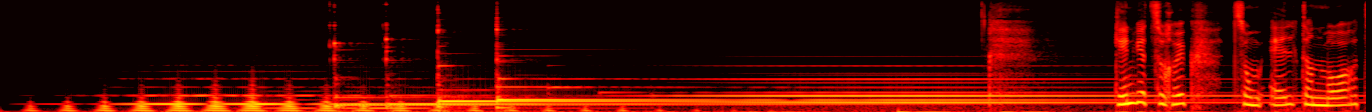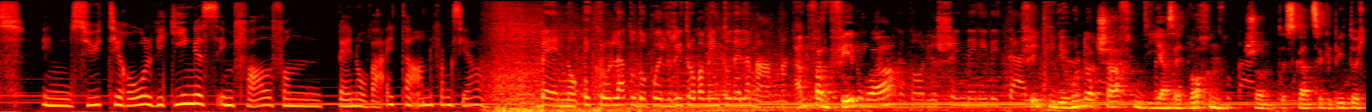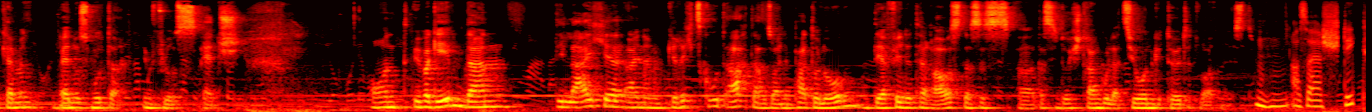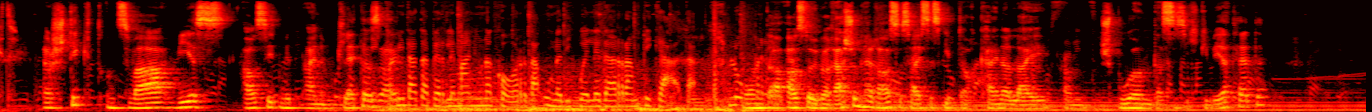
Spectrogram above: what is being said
Gehen wir zurück zum Elternmord in Südtirol. Wie ging es im Fall von Benno weiter Anfangsjahr? Benno è crollato dopo il ritrovamento della mamma. Anfang Februar finden die Hundertschaften, die ja seit Wochen schon das ganze Gebiet durchkämmen, Bennos Mutter im Fluss Edge und übergeben dann die Leiche einem Gerichtsgutachter, also einem Pathologen, der findet heraus, dass, es, äh, dass sie durch Strangulation getötet worden ist. Mhm, also erstickt? Erstickt, und zwar, wie es aussieht, mit einem Kletterseil. Und äh, aus der Überraschung heraus, das heißt, es gibt auch keinerlei ähm, Spuren, dass sie sich gewehrt hätte.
